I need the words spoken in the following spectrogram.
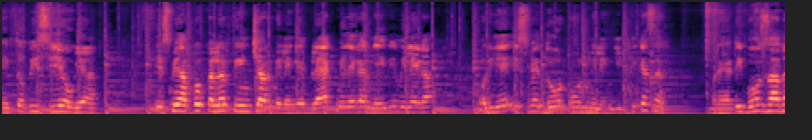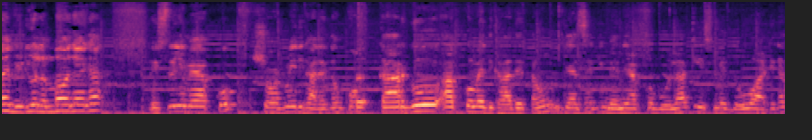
एक तो पीस ये हो गया। इसमें आपको कलर तीन चार मिलेंगे। ब्लैक मिलेगा नेवी मिलेगा और ये इसमें दो टोन मिलेंगी। ठीक है सर वरायटी बहुत ज़्यादा है वीडियो लंबा हो जाएगा। तो इसलिए मैं आपको शॉर्ट में दिखा देता हूँ। कार्गो आपको मैं दिखा देता हूँ। जैसा कि मैंने आपको बोला कि इसमें दो आर्टिकल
